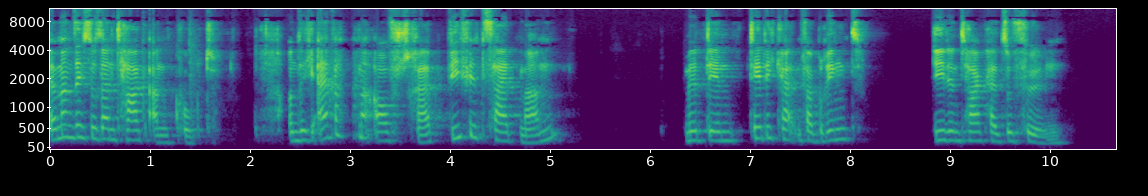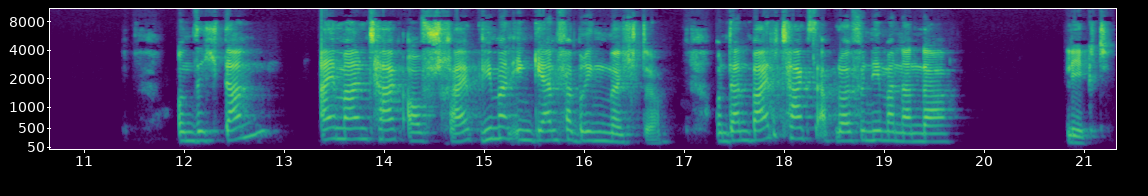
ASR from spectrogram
Wenn man sich so seinen Tag anguckt und sich einfach mal aufschreibt, wie viel Zeit man mit den Tätigkeiten verbringt, die den Tag halt so füllen. Und sich dann einmal einen Tag aufschreibt, wie man ihn gern verbringen möchte und dann beide Tagesabläufe nebeneinander legt,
